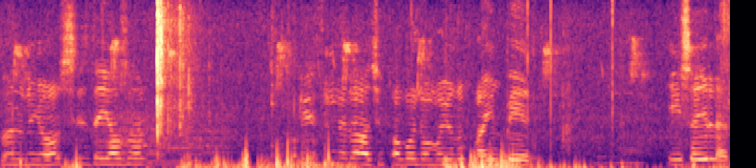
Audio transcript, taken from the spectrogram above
görünüyor. Siz de yazın. Bildirimleri açıp abone olmayı unutmayın. Beğenin. İyi seyirler.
